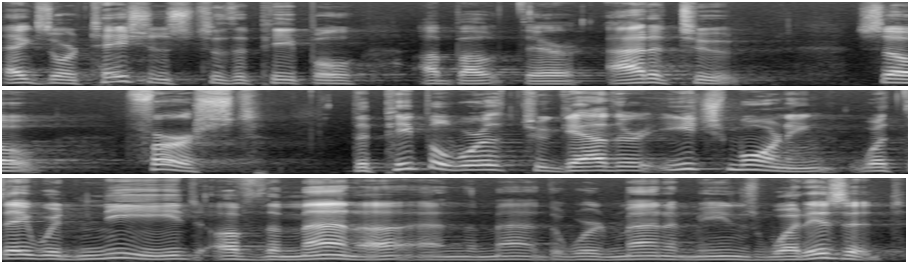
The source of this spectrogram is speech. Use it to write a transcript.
exhortations to the people about their attitude. So first, the people were to gather each morning what they would need of the manna, and the, man, the word manna means what is it?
